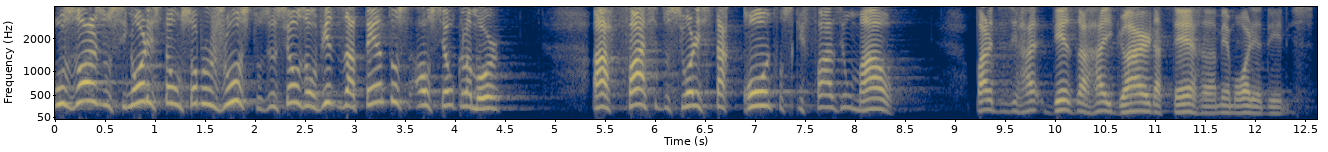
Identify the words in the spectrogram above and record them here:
Os olhos do Senhor estão sobre os justos e os seus ouvidos atentos ao seu clamor. A face do Senhor está contra os que fazem o mal, para desarraigar da terra a memória deles.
